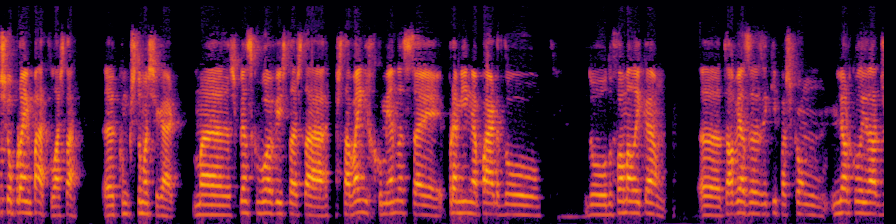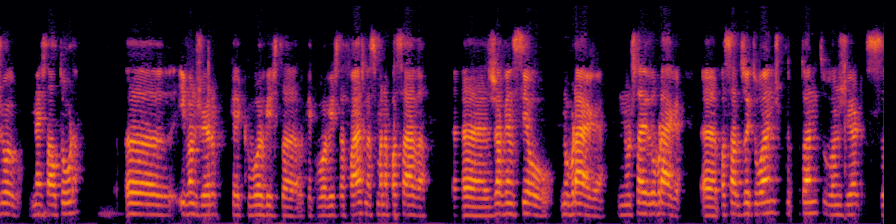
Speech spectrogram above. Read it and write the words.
chegou para o empate, lá está, como costuma chegar mas penso que Boa Vista está, está bem e recomenda-se. É, para mim, a par do, do, do Famalicão, uh, talvez as equipas com melhor qualidade de jogo nesta altura. Uh, e vamos ver o que é que o Boa Vista, o que é que Boa Vista faz. Na semana passada uh, já venceu no Braga, no estádio do Braga, uh, passados 18 anos, portanto, vamos ver se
